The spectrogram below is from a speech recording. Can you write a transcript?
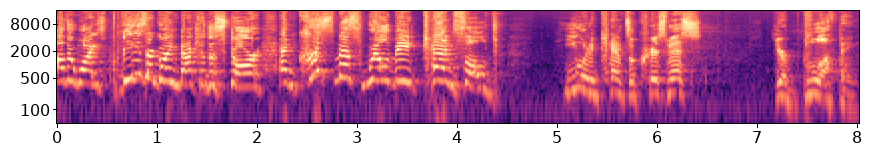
Otherwise, these are going back to the store and Christmas will be canceled! You want to cancel Christmas? You're bluffing.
